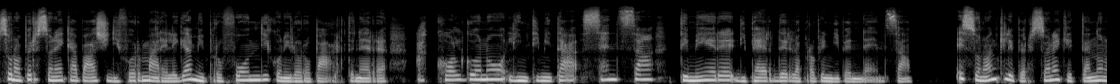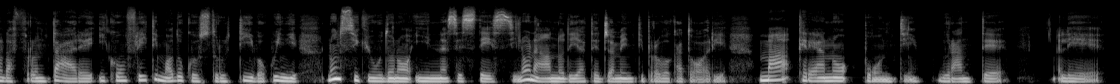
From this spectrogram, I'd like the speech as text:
sono persone capaci di formare legami profondi con i loro partner, accolgono l'intimità senza temere di perdere la propria indipendenza. E sono anche le persone che tendono ad affrontare i conflitti in modo costruttivo, quindi non si chiudono in se stessi, non hanno degli atteggiamenti provocatori, ma creano ponti durante le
